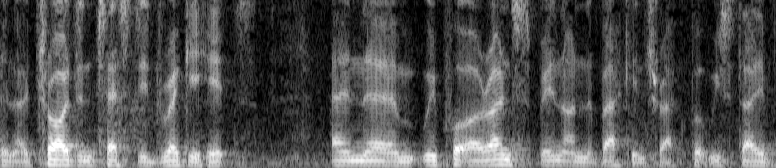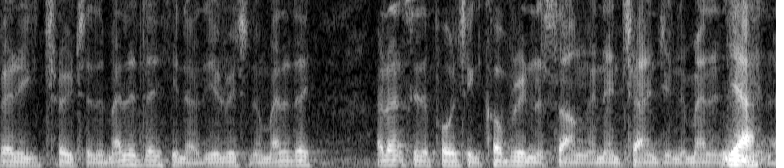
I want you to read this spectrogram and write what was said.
you know, tried and tested reggae hits and um, we put our own spin on the backing track, but we stay very true to the melody, you know, the original melody. I don't see the point in covering the song and then changing the melody, Yeah. you know,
